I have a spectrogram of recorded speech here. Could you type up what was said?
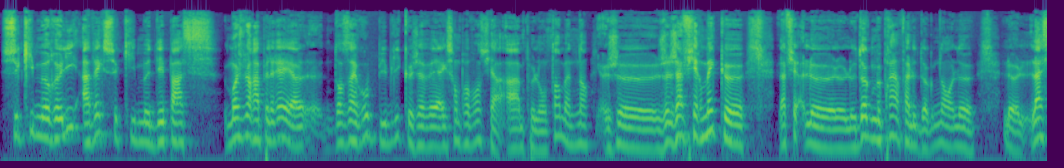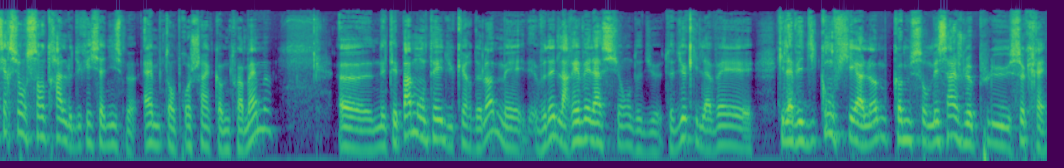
ce qui me relie avec ce qui me dépasse. Moi, je me rappellerai euh, dans un groupe biblique que j'avais à Aix-en-Provence il y a un peu longtemps maintenant. Je j'affirmais que le, le, dogme enfin le dogme, non, le l'assertion centrale du christianisme aime ton prochain comme toi-même. Euh, n'était pas montée du cœur de l'homme, mais venait de la révélation de Dieu, de Dieu qu'il avait, qu'il avait dit confier à l'homme comme son message le plus secret.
